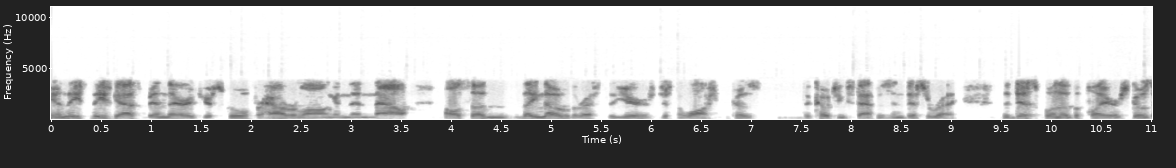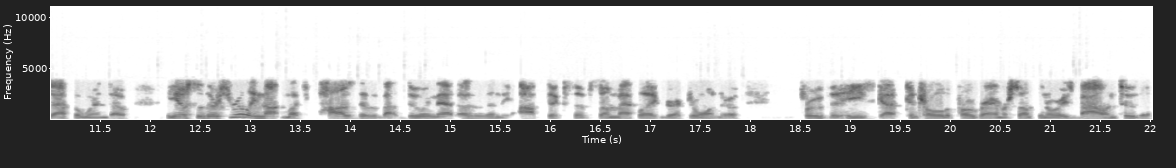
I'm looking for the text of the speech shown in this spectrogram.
And these, these guys have been there at your school for however long. And then now all of a sudden they know the rest of the year is just a wash because the coaching staff is in disarray. The discipline of the players goes out the window. You know, so there's really not much positive about doing that other than the optics of some athletic director wanting to prove that he's got control of the program or something, or he's bowing to the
